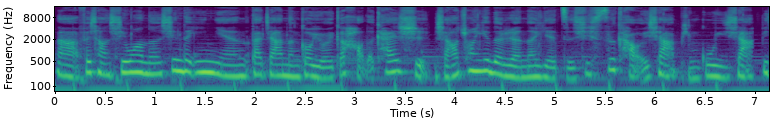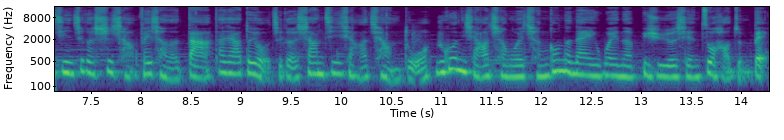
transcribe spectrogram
那非常希望呢，新的一年大家能够有一个好的开始。想要创业的人呢，也仔细思考一下，评估一下，毕竟这个市场非常的大，大家都有这个商机想要抢夺。如果你想要成为成功的那一位呢，必须就先做好准备。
